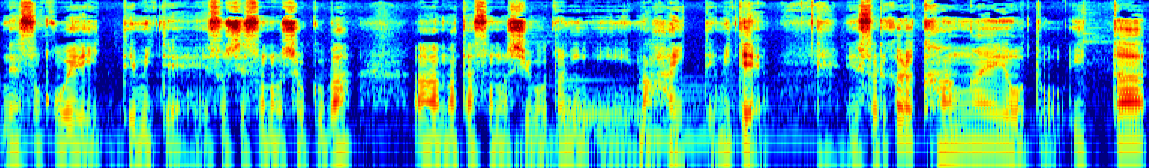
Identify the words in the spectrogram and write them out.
ね、そこへ行ってみて、そしてその職場、あまたその仕事に、まあ、入ってみて、それから考えようといった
